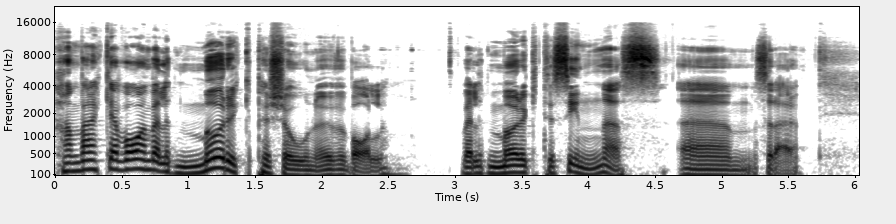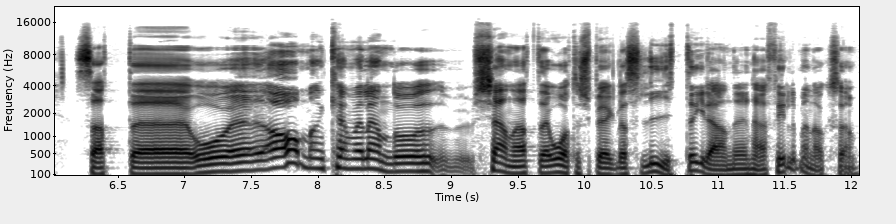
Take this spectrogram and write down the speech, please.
han verkar vara en väldigt mörk person, Uwe Boll. Väldigt mörk till sinnes. ehm, sådär. Så att, eh, och eh, ja, man kan väl ändå känna att det återspeglas lite grann i den här filmen också.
